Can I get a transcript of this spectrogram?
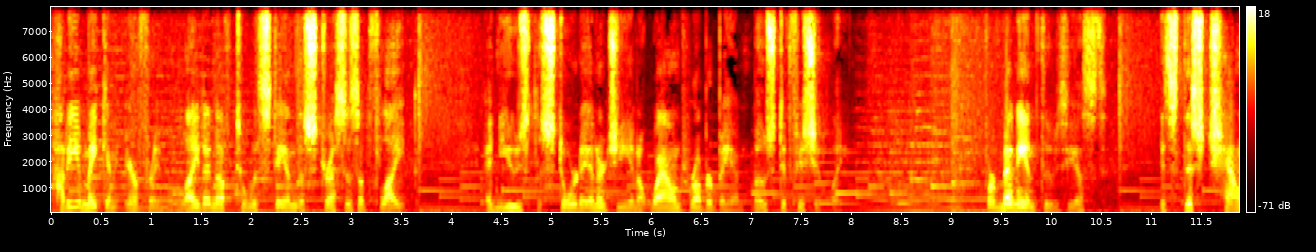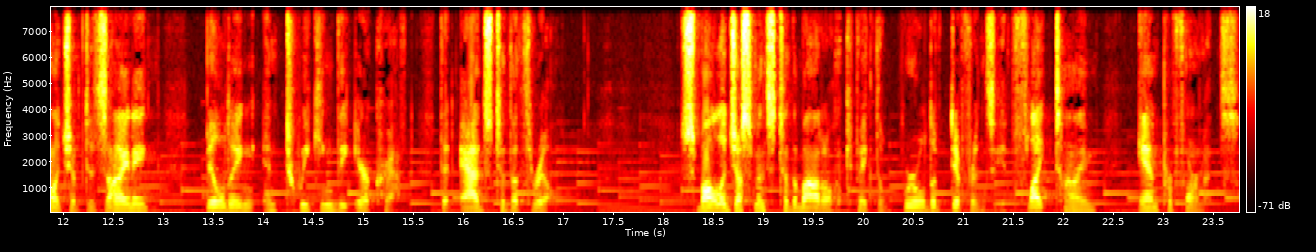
How do you make an airframe light enough to withstand the stresses of flight and use the stored energy in a wound rubber band most efficiently? For many enthusiasts, it's this challenge of designing, building, and tweaking the aircraft that adds to the thrill. Small adjustments to the model can make the world of difference in flight time and performance.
